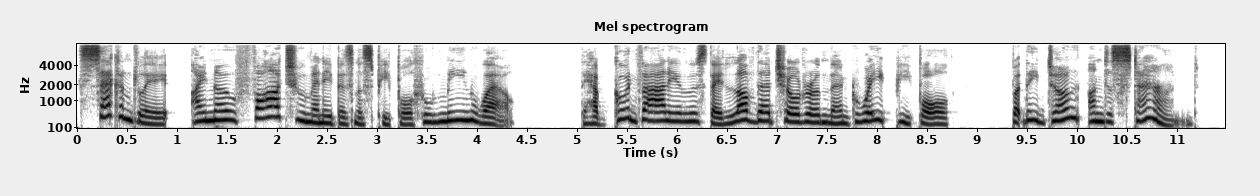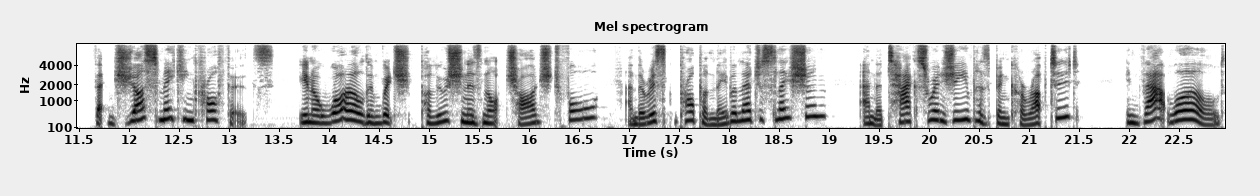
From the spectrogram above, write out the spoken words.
Secondly, I know far too many business people who mean well. They have good values, they love their children, they're great people, but they don't understand that just making profits in a world in which pollution is not charged for and there isn't proper labor legislation and the tax regime has been corrupted, in that world,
